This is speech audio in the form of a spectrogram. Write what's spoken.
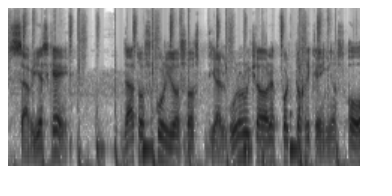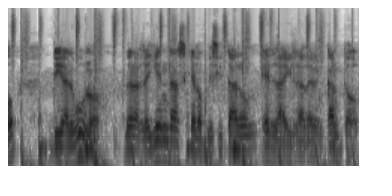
¿Sabías qué? Datos curiosos de algunos luchadores puertorriqueños o de alguno de las leyendas que nos visitaron en la isla del encanto.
